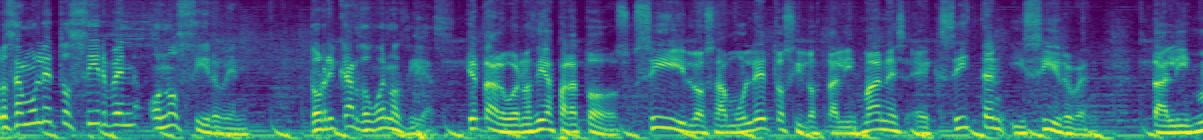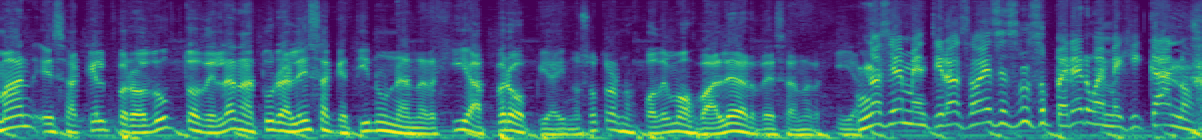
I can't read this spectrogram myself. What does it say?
¿Los amuletos sirven o no sirven? Don Ricardo, buenos días. ¿Qué tal? Buenos días para todos. Sí, los amuletos y los talismanes existen y sirven. Talismán es aquel producto de la naturaleza que tiene una energía propia y nosotros nos podemos valer de esa energía. No seas mentiroso, ese es un superhéroe mexicano.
